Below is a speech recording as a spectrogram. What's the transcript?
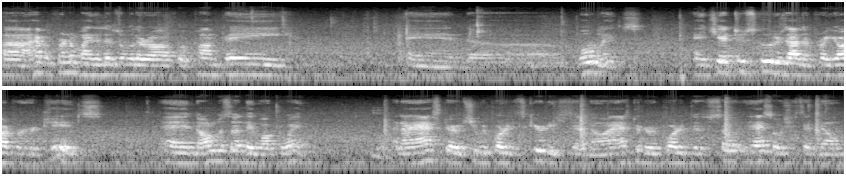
Uh, I have a friend of mine that lives over there off of Pompeii and uh, Bull Lakes, and she had two scooters out in the front yard for her kids, and all of a sudden they walked away. And I asked her if she reported to security, she said no. I asked her to report it to so- ESO, she said no.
